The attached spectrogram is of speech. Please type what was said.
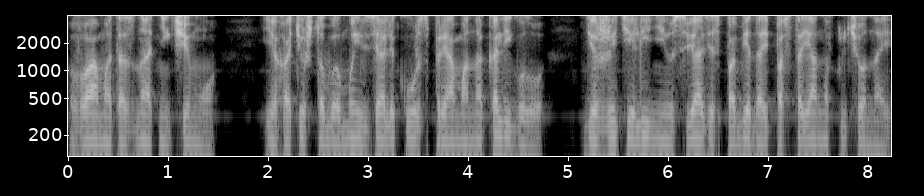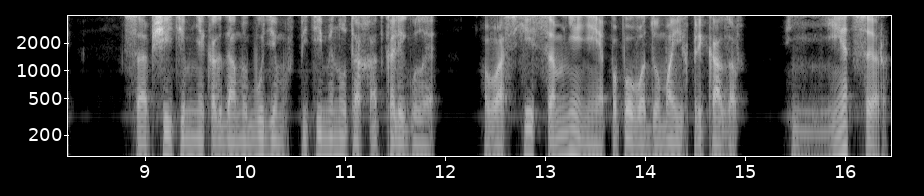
«Вам это знать ни к чему. Я хочу, чтобы мы взяли курс прямо на Калигулу. Держите линию связи с победой постоянно включенной. Сообщите мне, когда мы будем в пяти минутах от Калигулы. У вас есть сомнения по поводу моих приказов?» «Нет, сэр».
